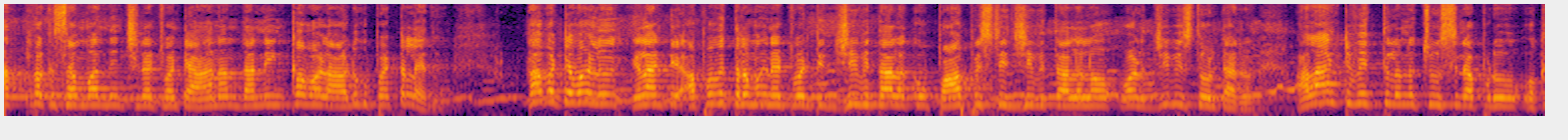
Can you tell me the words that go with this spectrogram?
ఆత్మకు సంబంధించినటువంటి ఆనందాన్ని ఇంకా వాళ్ళు అడుగు పెట్టలేదు. కాబట్టి వాళ్ళు ఇలాంటి అపవిత్రమైనటువంటి జీవితాలకు పాపిష్టి జీవితాలలో వాళ్ళు జీవిస్తూ ఉంటారు. అలాంటి వ్యక్తులను చూసినప్పుడు ఒక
